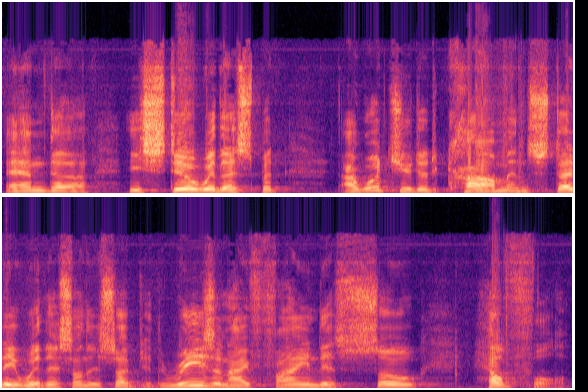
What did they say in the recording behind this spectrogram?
and uh, he's still with us, but I want you to come and study with us on this subject. The reason I find this so helpful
